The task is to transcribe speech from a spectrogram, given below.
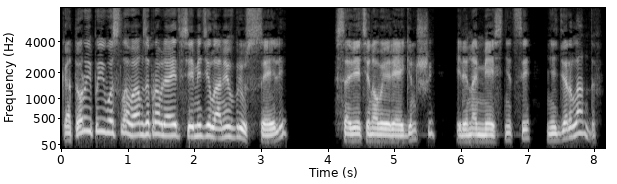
который, по его словам, заправляет всеми делами в Брюсселе, в Совете Новой Регенши или наместницы Нидерландов.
